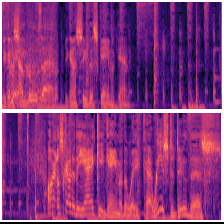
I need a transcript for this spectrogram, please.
You're going to I see how cool the- is that? You're going to see this game again. All right, let's go to the Yankee game of the week. Uh, we used to do this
